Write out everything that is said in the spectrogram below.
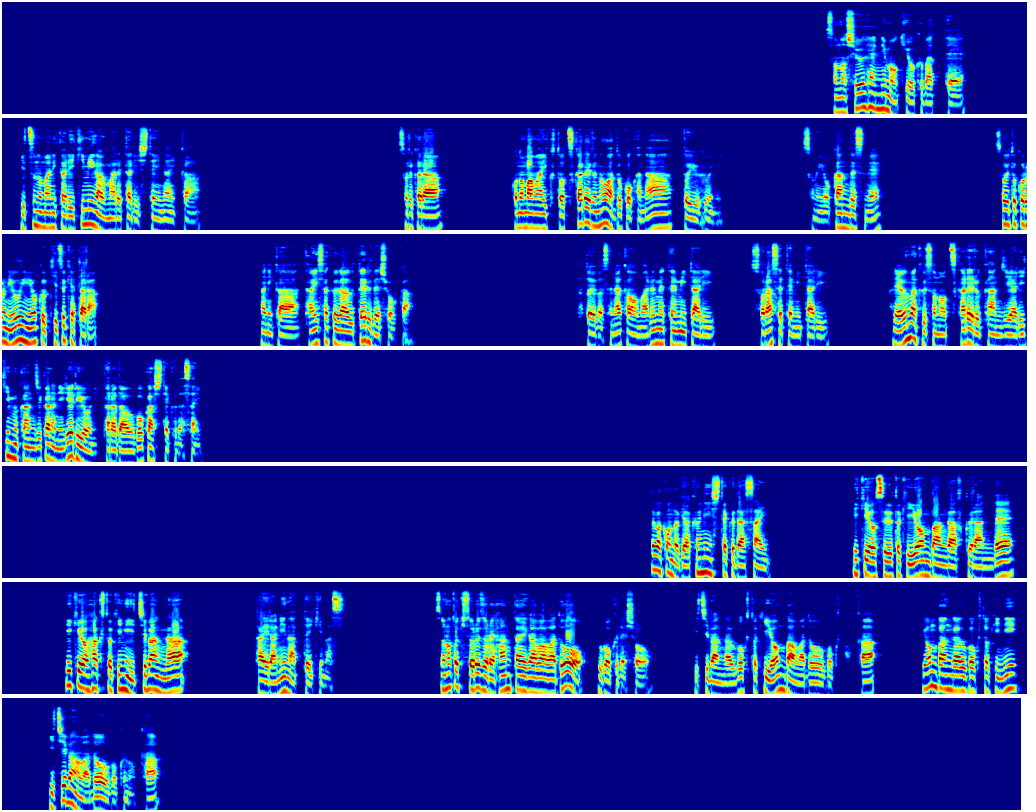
その周辺にも気を配って、いつの間にか力みが生まれたりしていないか、それから、このまま行くと疲れるのはどこかなというふうに、その予感ですね。そういうところに運よく気づけたら、何か対策が打てるでしょうか例えば背中を丸めてみたり、反らせてみたり、あるいはうまくその疲れる感じや力む感じから逃げるように体を動かしてください。では今度逆にしてください。息を吸うとき4番が膨らんで、息を吐くときに1番が平らになっていきます。その時それぞれ反対側はどう動くでしょう ?1 番が動くとき4番はどう動くのか ?4 番が動くときに1番はどう動くのか？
